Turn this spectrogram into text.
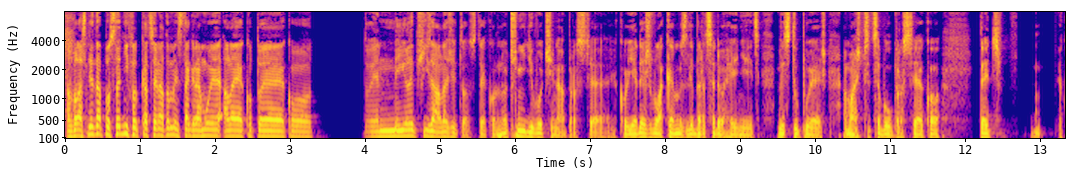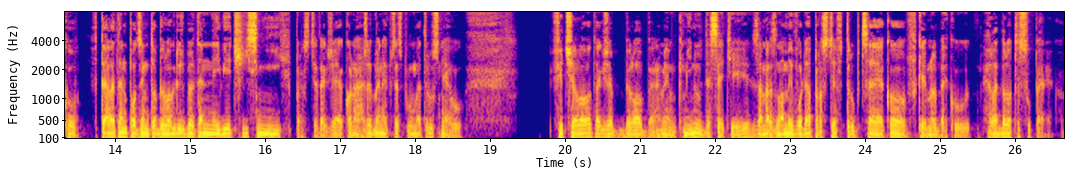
A vlastně ta poslední fotka, co je na tom Instagramu, je, ale jako to je jako to je nejlepší záležitost, jako noční divočina prostě, jako jedeš vlakem z Liberce do Hejnic, vystupuješ a máš před sebou prostě jako teď jako v téhle ten podzim to bylo, když byl ten největší sníh prostě, takže jako na hřebenek přes půl metru sněhu fičelo, takže bylo, nevím, k minus deseti, zamrzla mi voda prostě v trubce jako v Camelbacku. Hele, bylo to super. Jako.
